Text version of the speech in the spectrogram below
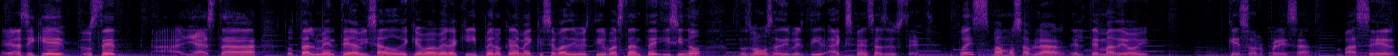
Eh, Así que usted ah, ya está totalmente avisado de qué va a haber aquí, pero créame que se va a divertir bastante y si no, nos vamos a divertir a expensas de usted. Pues vamos a hablar del tema de hoy, qué sorpresa, va a ser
